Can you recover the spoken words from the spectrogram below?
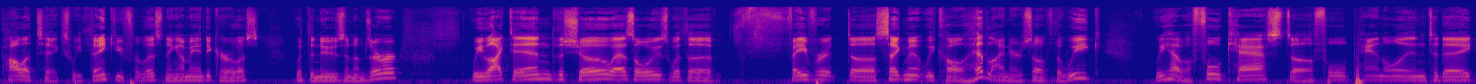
politics. We thank you for listening. I'm Andy Curliss with the News and Observer. We like to end the show, as always, with a favorite uh, segment we call Headliners of the Week. We have a full cast, a full panel in today.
